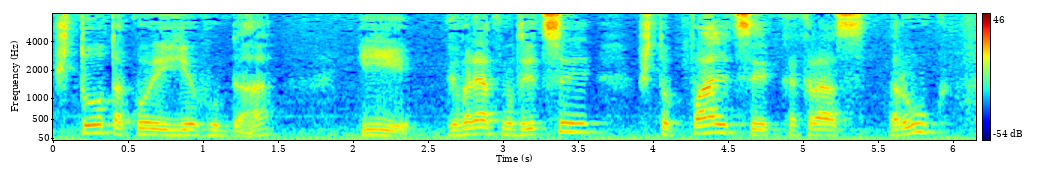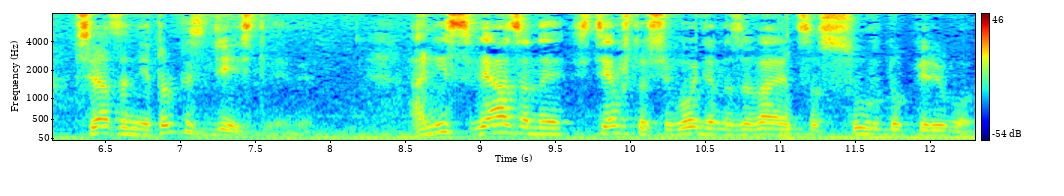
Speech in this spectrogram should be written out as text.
Что такое Егуда? И говорят мудрецы, что пальцы как раз рук связаны не только с действиями, они связаны с тем, что сегодня называется сурдоперевод.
